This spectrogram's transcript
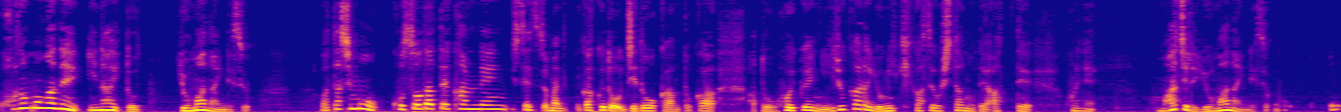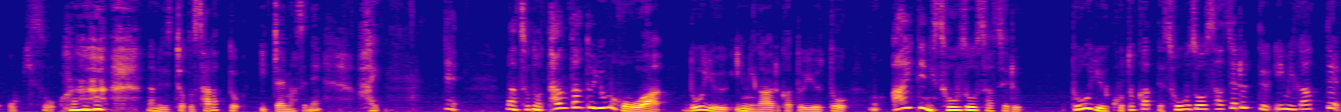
子供がね、いないと読まないんですよ。私も子育て関連施設、まあ、学童、児童館とか、あと保育園にいるから読み聞かせをしたのであって、これね、マジで読まないんですよ。お、起きそう。なので、ちょっとさらっと言っちゃいますね。はい。で、まあ、その淡々と読む方はどういう意味があるかというと、もう相手に想像させる。どういうことかって想像させるっていう意味があって、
